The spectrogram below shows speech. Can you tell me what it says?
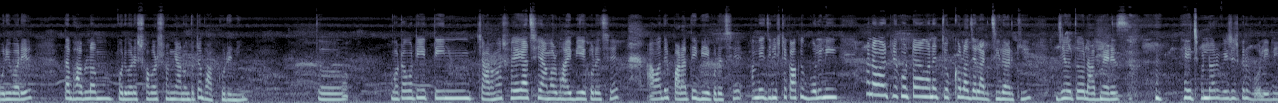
পরিবারের, তা ভাবলাম পরিবারের সবার সঙ্গে আনন্দটা ভাগ করে নিই। তো মোটামুটি তিন, চার মাস হয়ে গেছে আমার ভাই বিয়ে করেছে, আমাদের পাড়াতেই বিয়ে করেছে। আমি এই জিনিসটা কাউকে বলিনি মানে আমার কিরকমটা মানে চক্ষু লজ্জা লাগছিল আর কি, যেহেতু লাভ ম্যারেজ এই জন্য আর বিশেষ করে বলিনি।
